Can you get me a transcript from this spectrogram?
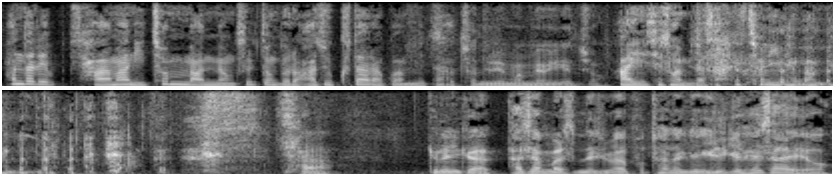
한 달에 4만 2천만 명 쓸 정도로 아주 크다라고 합니다. 4,200만 명이겠죠. 아, 예, 죄송합니다. 4,200만 명입니다. 자, 그러니까 다시 한번 말씀드리지만 포탈은 그냥 일개 회사예요.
